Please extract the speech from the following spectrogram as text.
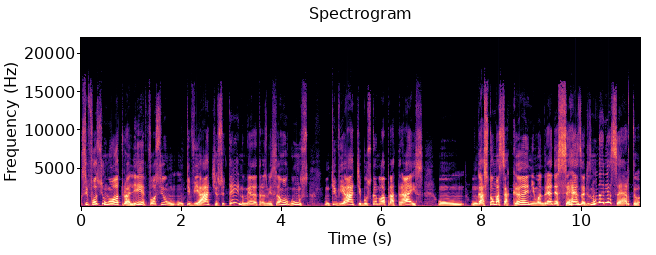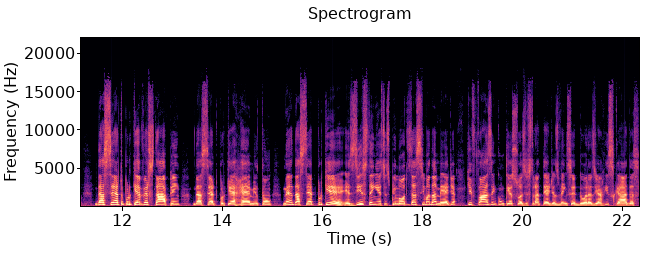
Se fosse um outro ali, fosse um, um Kvyat, eu citei no meio da transmissão alguns, um Kvyat buscando lá para trás, um, um Gaston Massacane, um André de Césares, não daria certo. Dá certo porque é Verstappen, dá certo porque é Hamilton, né? Dá certo porque existem esses pilotos acima da média que fazem com que suas estratégias vencedoras e arriscadas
